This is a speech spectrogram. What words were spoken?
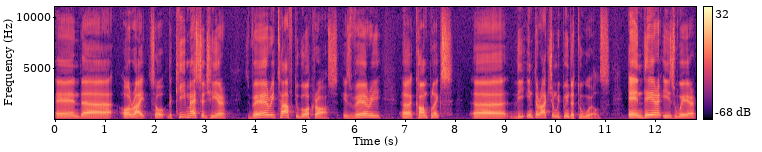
And uh, all right, so the key message here is very tough to go across. It's very uh, complex, uh, the interaction between the two worlds. And there is where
